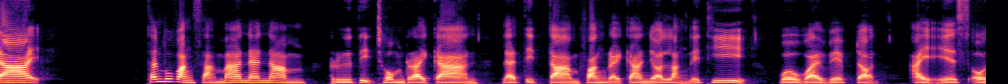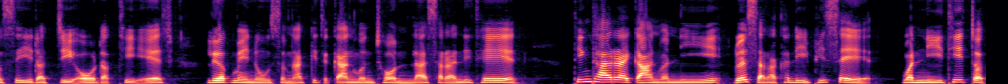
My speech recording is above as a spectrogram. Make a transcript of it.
ได้ ท่านผู้ฟังสามารถแนะนำหรือติชมรายการ และติดตามฟังรายการย้อนหลังได้ที่ www.isoc.go.th เลือกเมนูสำนักกิจการมวลชนและสารนิเทศ ทิ้งท้ายรายการวันนี้ด้วยสารคดีพิเศษ วันนี้ที่จด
